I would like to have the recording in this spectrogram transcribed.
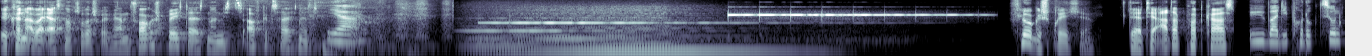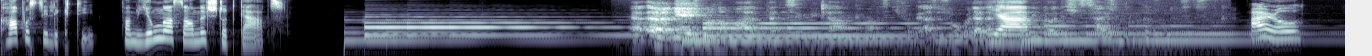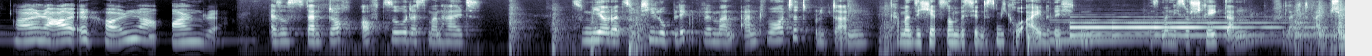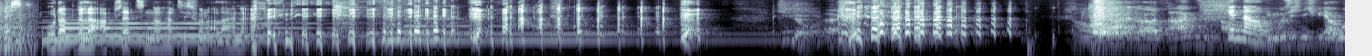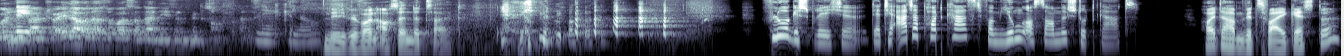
Wir können aber erst noch drüber sprechen. Wir haben ein Vorgespräch, da ist noch nichts aufgezeichnet. Ja. Flurgespräche, der Theaterpodcast Über die Produktion Corpus Delicti vom Jungen Ensemble Stuttgart. Ja, äh, nee, ich mach nochmal, dann ist irgendwie klar, kann man das nicht verwenden. Also so, oder das Ja. ist irgendwie ein deutliches Zeichen oder so. Hallo, mein Name ist Holger Andre. Also es ist dann doch oft so, dass man halt zu mir oder zu Thilo blickt, wenn man antwortet und dann kann man sich jetzt noch ein bisschen das Mikro einrichten, dass man nicht so schräg dann vielleicht reinspricht. oder Brille absetzen, dann hat sich's von alleine erledigt. also eure Fragen sind auch, Genau. die muss ich nicht wiederholen Nee. wie beim Trailer oder sowas, sondern die sind mit drauf. Nee, genau. nee, wir wollen auch Sendezeit. Flurgespräche, der Theaterpodcast vom Jungen Ensemble Stuttgart. Heute haben wir zwei Gäste,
